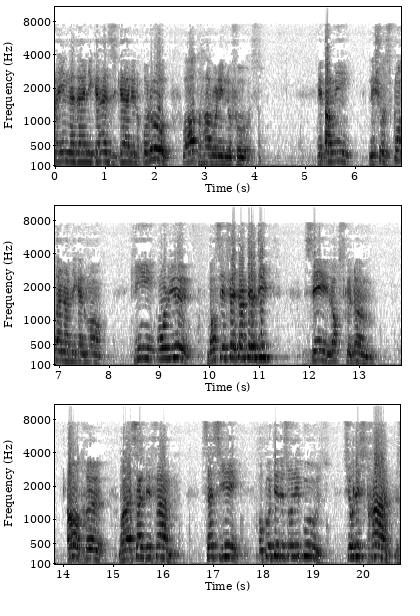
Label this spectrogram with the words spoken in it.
فإن ذلك أزكى للقلوب وأطهر للنفوس Et parmi les choses condamnables également qui ont lieu dans ces fêtes interdites, c'est lorsque l'homme entre dans la salle des femmes, s'assied aux côtés de son épouse, sur l'estrade,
